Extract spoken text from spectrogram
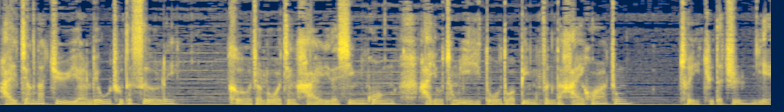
还将那巨眼流出的色泪。和着落进海里的星光，还有从一朵朵缤纷的海花中萃取的汁液，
